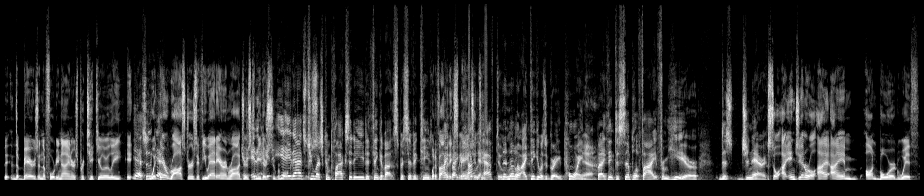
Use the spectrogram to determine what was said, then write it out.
the Bears and the 49ers, particularly. It- Yeah, so, with yeah. their rosters, if you add Aaron Rodgers, to me, they're it, Super Bowl. Yeah, it adds too much complexity to think about specific teams. But if I'm an I- I- expansion You team- have to. a No, no, little no. I think it was a great point. Yeah. But I think to simplify it from here, this generic. So, I, in general, I, I am on board with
